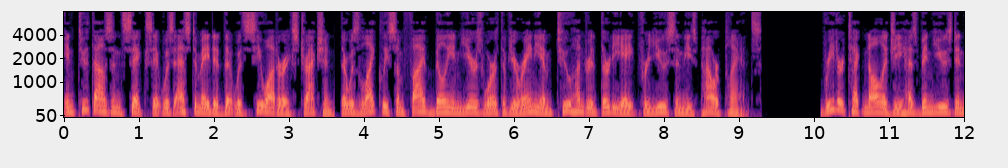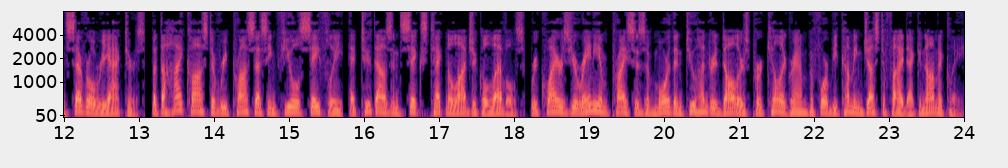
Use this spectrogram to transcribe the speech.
In 2006 it was estimated that with seawater extraction, there was likely some 5 billion years worth of uranium-238 for use in these power plants. Breeder technology has been used in several reactors, but the high cost of reprocessing fuels safely, at 2006 technological levels, requires uranium prices of more than $200 per kilogram before becoming justified economically.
